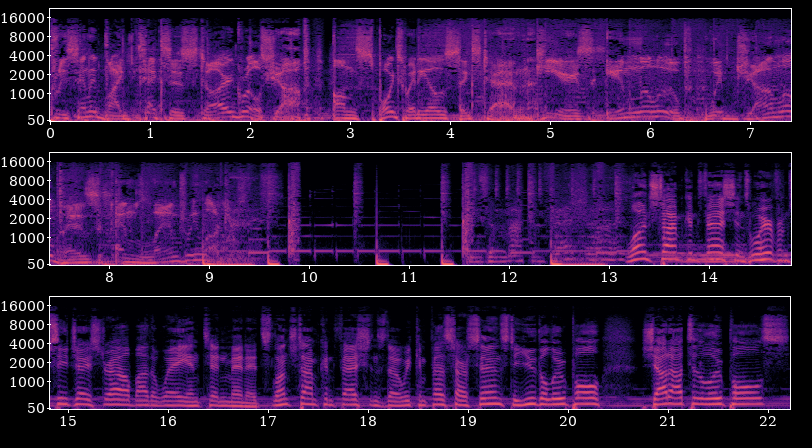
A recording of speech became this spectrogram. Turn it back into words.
Presented by Texas Star Grill Shop on Sports Radio 610. Here's In the Loop with John Lopez and Landry Locker. Lunchtime confessions. We'll hear from CJ Stroud, by the way, in 10 minutes. Lunchtime confessions, though. We confess our sins to you, the loophole. Shout out to the loopholes.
